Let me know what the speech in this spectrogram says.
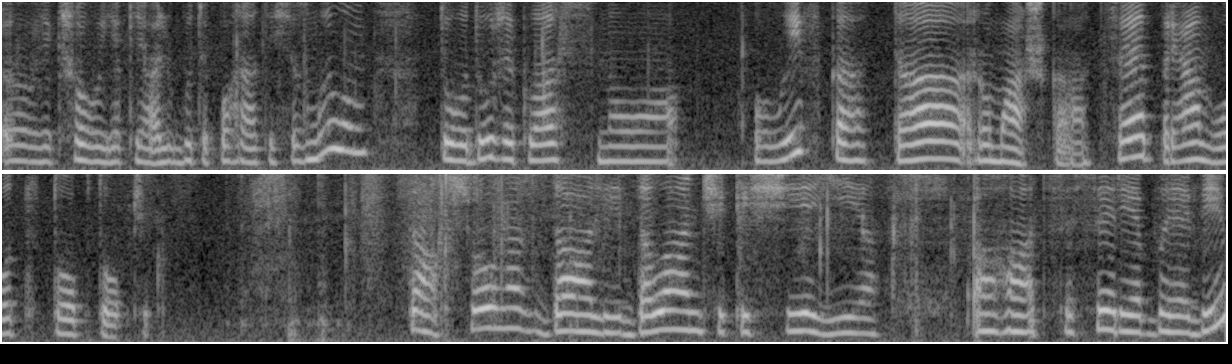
е, Якщо ви, як я, любите погратися з милом, то дуже класно оливка та ромашка. Це прям от топ-топчик. Так, що у нас далі? Даланчики ще є. Ага, це серія Бебі.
